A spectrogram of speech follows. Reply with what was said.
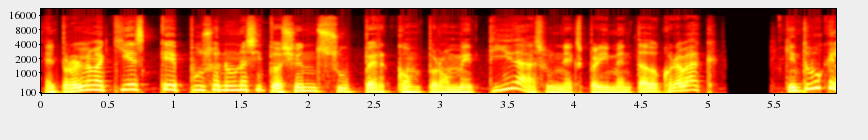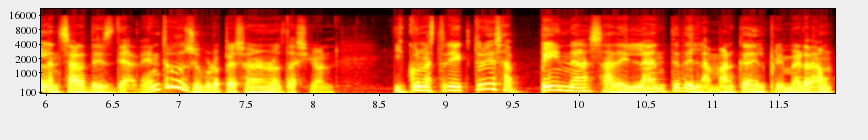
El problema aquí es que puso en una situación súper comprometida a su inexperimentado coreback, quien tuvo que lanzar desde adentro de su propia zona de anotación y con las trayectorias apenas adelante de la marca del primer down,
